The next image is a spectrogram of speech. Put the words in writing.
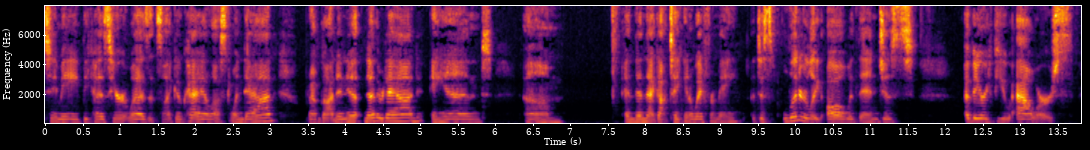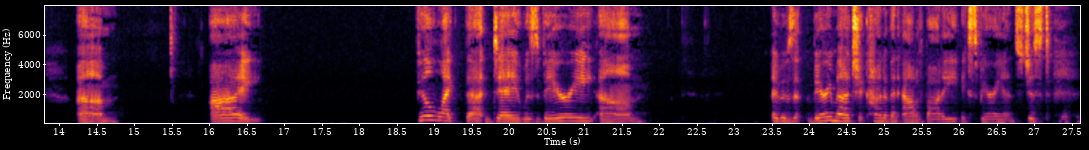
to me because here it was. It's like, okay, I lost one dad, but I've gotten another dad, and um, and then that got taken away from me, just literally all within just a very few hours. Um, I feel like that day was very um, it was very much kind of an out of body experience. Just mm-hmm.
